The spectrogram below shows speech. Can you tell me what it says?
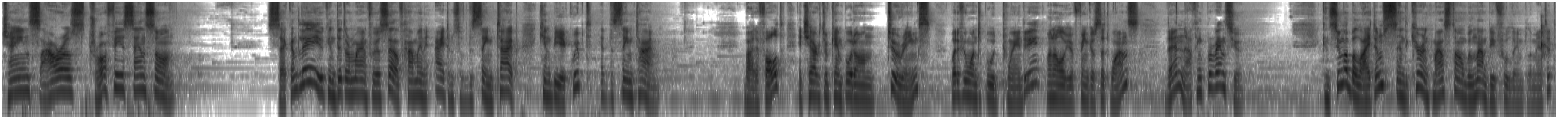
chains, arrows, trophies and so on. Secondly, you can determine for yourself how many items of the same type can be equipped at the same time. By default, a character can put on 2 rings, but if you want to put 20 on all of your fingers at once, then nothing prevents you. Consumable items in the current milestone will not be fully implemented,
